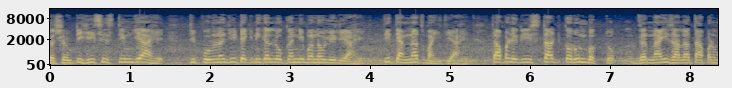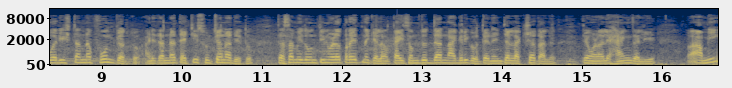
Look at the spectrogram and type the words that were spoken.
तर शेवटी ही सिस्टीम जी आहे ती पूर्ण जी टेक्निकल लोकांनी बनवलेली आहे ती त्यांनाच माहिती आहे. तर आपण रिस्टार्ट करून बघतो. जर नाही झाला तर आपण वरिष्ठांना फोन करतो आणि त्यांना त्याची सूचना देतो. तसा मी दोन तीन वेळा प्रयत्न केला. काही समजूतदार नागरिक होते त्यांच्या लक्षात आलं. ते म्हणाले हँग झाली आम्ही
